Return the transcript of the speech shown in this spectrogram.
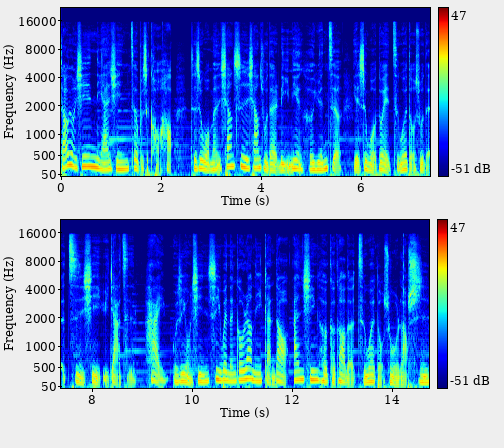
找永新，你安心，这不是口号，这是我们相识相处的理念和原则，也是我对紫微斗数的自信与价值。嗨，我是永新，是一位能够让你感到安心和可靠的紫微斗数老师。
